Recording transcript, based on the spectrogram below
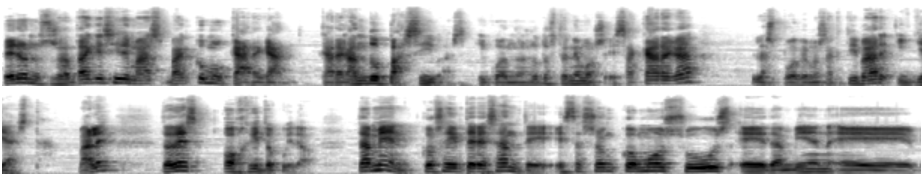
pero nuestros ataques y demás van como cargando, cargando pasivas. Y cuando nosotros tenemos esa carga, las podemos activar y ya está, ¿vale? Entonces, ojito, cuidado. También, cosa interesante, estas son como sus eh, también eh,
